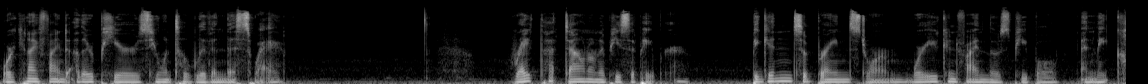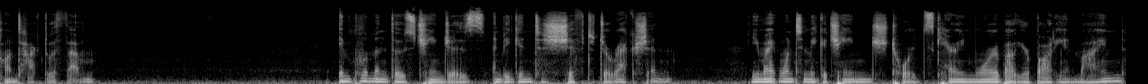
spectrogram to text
Where can I find other peers who want to live in this way? Write that down on a piece of paper. Begin to brainstorm where you can find those people and make contact with them. Implement those changes and begin to shift direction. You might want to make a change towards caring more about your body and mind,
